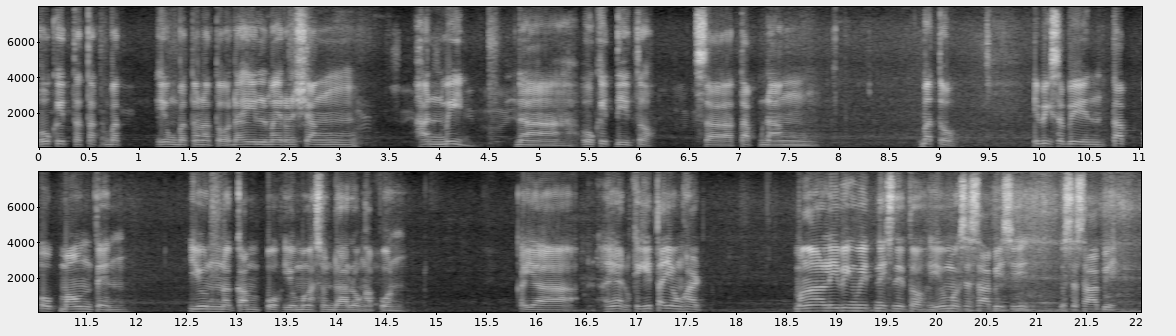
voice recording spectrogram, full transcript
ukit tatakbat yung bato na to dahil mayroon siyang handmade na ukit dito sa top ng bato. Ibig sabihin, top of mountain, yun nagkampo yung mga sundalong hapon. Kaya, ayan, kikita yung heart. Mga living witness nito, yung magsasabi si magsasabi.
